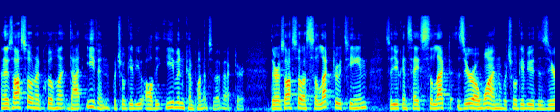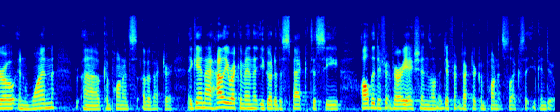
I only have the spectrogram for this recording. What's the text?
And there's also an equivalent even, which will give you all the even components of a vector. There is also a select routine, so you can say select 0, 1, which will give you the 0 and 1 uh, components of a vector. Again, I highly recommend that you go to the spec to see all the different variations on the different vector component selects that you can do.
